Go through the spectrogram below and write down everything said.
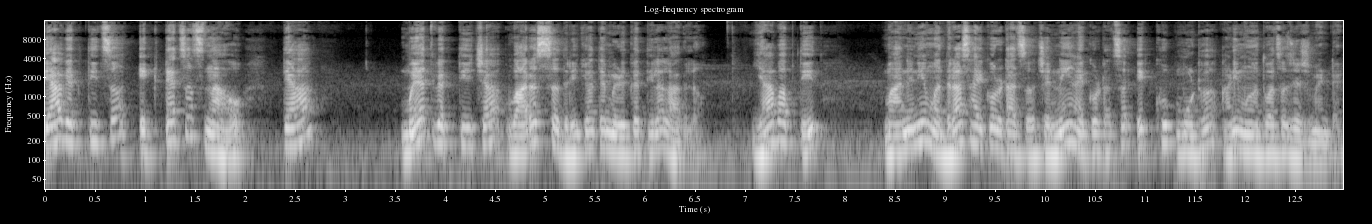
त्या व्यक्तीचं एकट्याचंच नाव त्या मयत व्यक्तीच्या वारस सदरी किंवा त्या मिळकतीला लागलं. या बाबतीत माननीय मद्रास हायकोर्टाचं चेन्नई हायकोर्टाचं एक खूप मोठं आणि महत्त्वाचं जजमेंट आहे.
